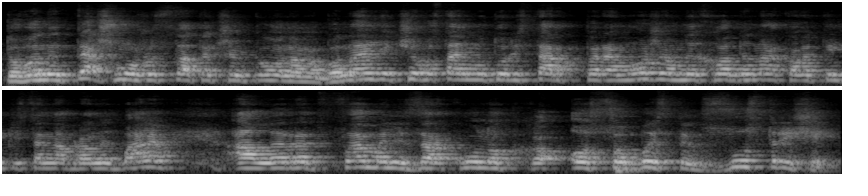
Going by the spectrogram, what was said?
то вони теж можуть стати чемпіонами. Бо навіть якщо в останньому турі старт переможе, в них одинакова кількість набраних балів, але Red Family за рахунок особистих зустрічей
